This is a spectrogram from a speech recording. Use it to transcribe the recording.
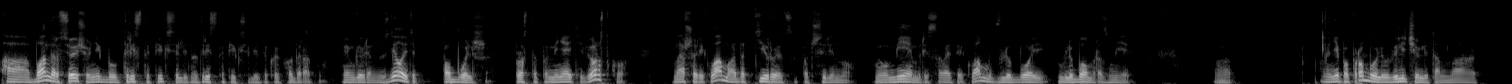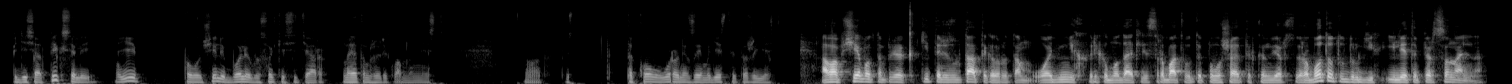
а баннер все еще у них был 300 пикселей на 300 пикселей такой квадратный. Мы им говорим, ну сделайте побольше, просто поменяйте верстку, наша реклама адаптируется под ширину. Мы умеем рисовать рекламу в, любой, в любом размере. Вот. Они попробовали, увеличили там на 50 пикселей и получили более высокий CTR на этом же рекламном месте. Вот. То есть такого уровня взаимодействия тоже есть. А вообще, вот, например, какие-то результаты, которые там у одних рекламодателей срабатывают и повышают их конверсию, работают у других или это персонально?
